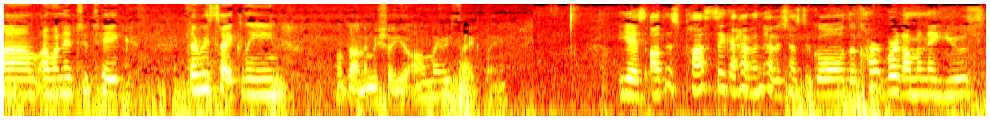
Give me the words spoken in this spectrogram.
um, I wanted to take the recycling. Hold on, let me show you all my recycling. Yes, all this plastic, I haven't had a chance to go. The cardboard I'm gonna use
